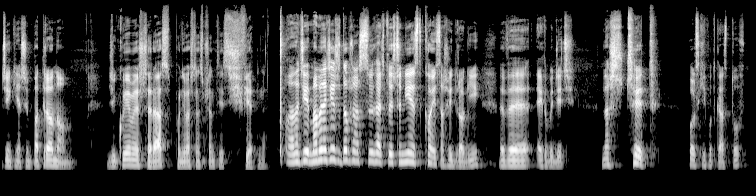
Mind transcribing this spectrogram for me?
dzięki naszym patronom. Dziękujemy jeszcze raz, ponieważ ten sprzęt jest świetny. Mam nadzieję, mamy nadzieję, że dobrze nas słychać. To jeszcze nie jest koniec naszej drogi w, jak to powiedzieć, na szczyt polskich podcastów.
